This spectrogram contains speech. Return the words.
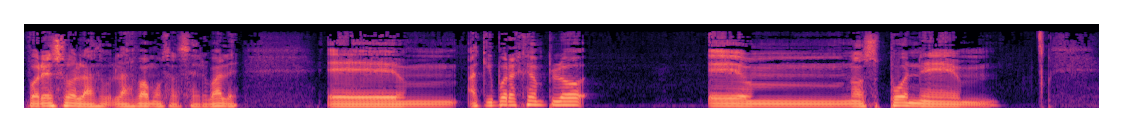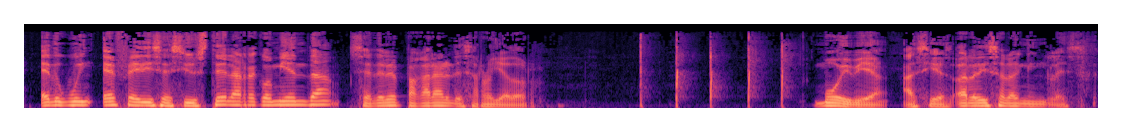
por eso las, las vamos a hacer, ¿vale? Eh, aquí, por ejemplo, eh, nos pone... Edwin F dice, si usted la recomienda, se debe pagar al desarrollador. Muy bien, así es. Ahora díselo en inglés.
